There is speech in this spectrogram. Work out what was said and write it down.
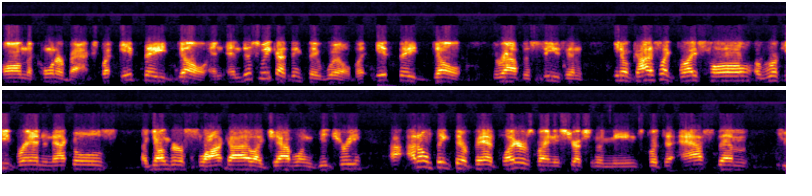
on the cornerbacks. But if they don't, and, and this week I think they will, but if they don't throughout the season, you know, guys like Bryce Hall, a rookie Brandon Echols, a younger slot guy like Javelin Guidry, I don't think they're bad players by any stretch of the means, but to ask them to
